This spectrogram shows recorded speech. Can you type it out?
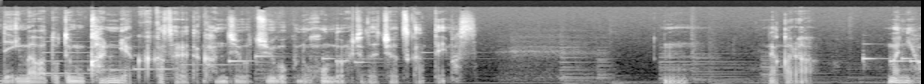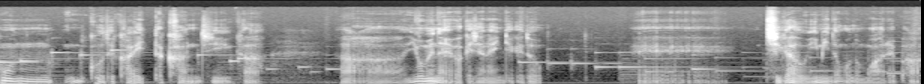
で今はとても簡略化された漢字を中国の本土の人たちは使っています。うん、だからまあ日本語で書いた漢字があ読めないわけじゃないんだけど、えー、違う意味のものもあれば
